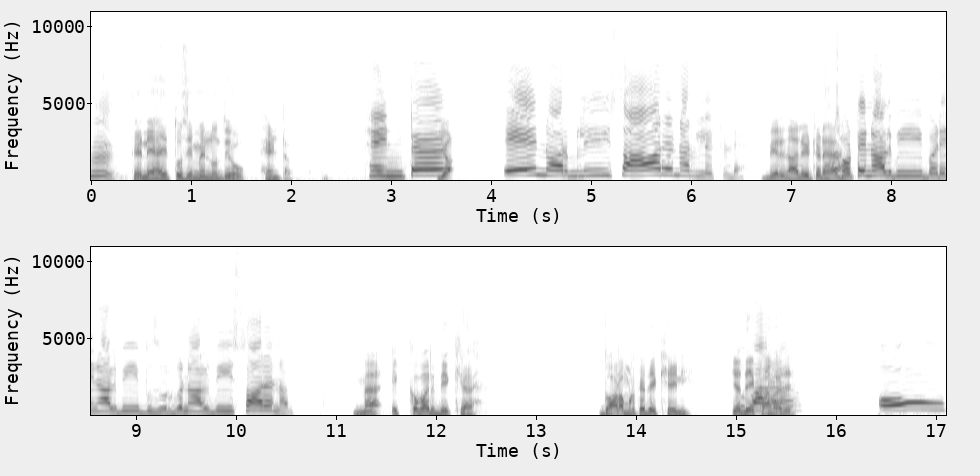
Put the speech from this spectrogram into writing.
ਹੂੰ। ਤੇ ਨੇ ਜੀ ਤੁਸੀਂ ਮੈਨੂੰ ਦਿਓ ਹਿੰਟ ਹਿੰਟ। ਇਹ ਨਾਰਮਲੀ ਸਾਰੇ ਨਾਲ ਰਿਲੇਟਡ ਹੈ। ਮੇਰੇ ਨਾਲ ਰਿਲੇਟਡ ਹੈ? ਛੋਟੇ ਨਾਲ ਵੀ ਬੜੇ ਨਾਲ ਵੀ ਬਜ਼ੁਰਗ ਨਾਲ ਵੀ ਸਾਰੇ ਨਾਲ। ਮੈਂ ਇੱਕ ਵਾਰੀ ਦੇਖਿਆ ਹੈ। ਦੁਬਾਰਾ ਮੁੜ ਕੇ ਦੇਖਿਆ ਹੀ ਨਹੀਂ। ਇਹ ਦੇਖਾਂਗਾ ਜੇ। ਉਹ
